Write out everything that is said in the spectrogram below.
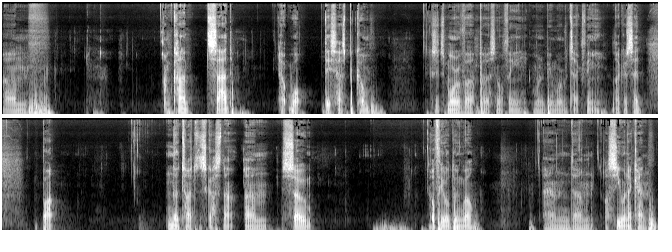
Um, I'm kind of sad at what this has become because it's more of a personal thingy. I want to be more of a tech thingy, like I said, but no time to discuss that. Um, so hopefully you're all doing well and um, I'll see you when I can.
